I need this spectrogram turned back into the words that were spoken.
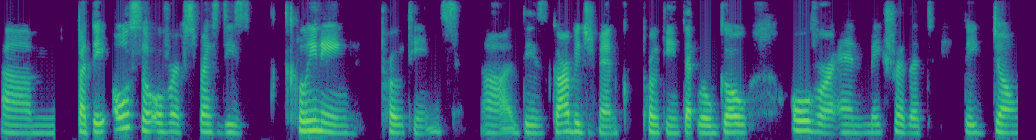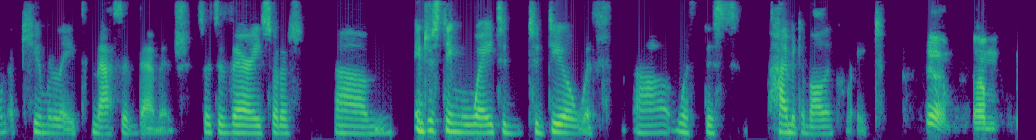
Um, but they also overexpress these cleaning proteins, uh, these garbage man proteins that will go over and make sure that they don't accumulate massive damage. So it's a very sort of um, interesting way to to deal with uh, with this high metabolic rate. Yeah, um,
